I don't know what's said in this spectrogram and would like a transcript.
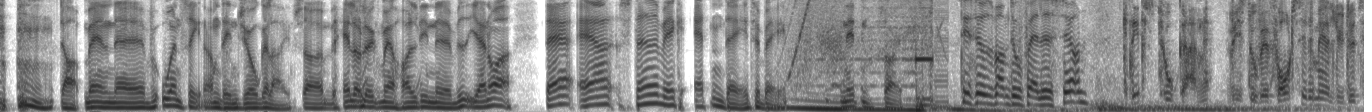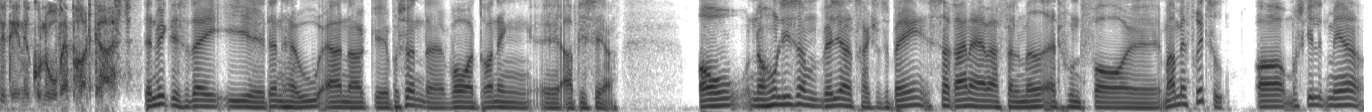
Nå, men øh, uanset om det er en joke eller ej, så held og lykke med at holde din øh, hvid januar. Der er stadigvæk 18 dage tilbage. 19, sorry. Det ser ud som om, du er faldet i søvn. Knips to gange, hvis du vil fortsætte med at lytte til denne Gonova-podcast. Den vigtigste dag i øh, den her uge er nok øh, på søndag, hvor dronningen øh, abdicerer. Og når hun ligesom vælger at trække sig tilbage, så regner jeg i hvert fald med, at hun får øh, meget mere fritid. Og måske lidt mere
